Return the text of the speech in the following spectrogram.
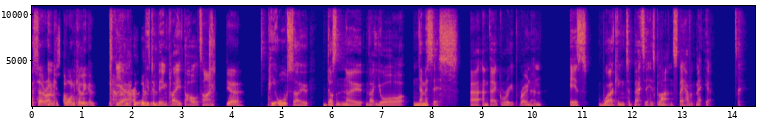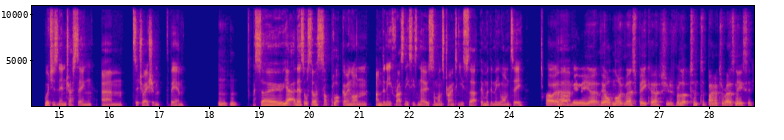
Serac He- is the one killing him. Yeah, he's been being played the whole time. Yeah, He also doesn't know that your nemesis uh, and their group, Ronan, is working to better his plans. They haven't met yet, which is an interesting um, situation to be in. hmm So, yeah, there's also a subplot going on underneath Ras Nsi's nose. Someone's trying to usurp him within the Yuan-Ti. Oh, yeah, that'll Um, be the uh, the old nightmare speaker. She was reluctant to bow to Ras Nsi.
